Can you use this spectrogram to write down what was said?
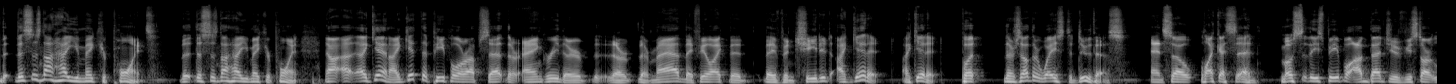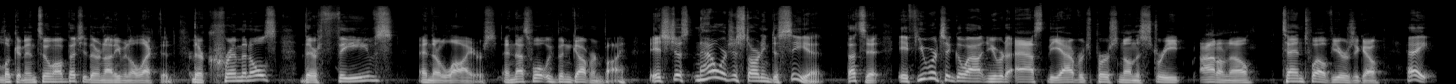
Th- this is not how you make your point. Th- This is not how you make your point. Now, I- again, I get that people are upset, they're angry, they're they're they're mad, they feel like that they've been cheated. I get it, I get it. But there's other ways to do this. And so, like I said, most of these people, I bet you, if you start looking into them, I'll bet you they're not even elected. They're criminals, they're thieves, and they're liars. And that's what we've been governed by. It's just now we're just starting to see it. That's it. If you were to go out and you were to ask the average person on the street, I don't know, 10, 12 years ago, hey,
